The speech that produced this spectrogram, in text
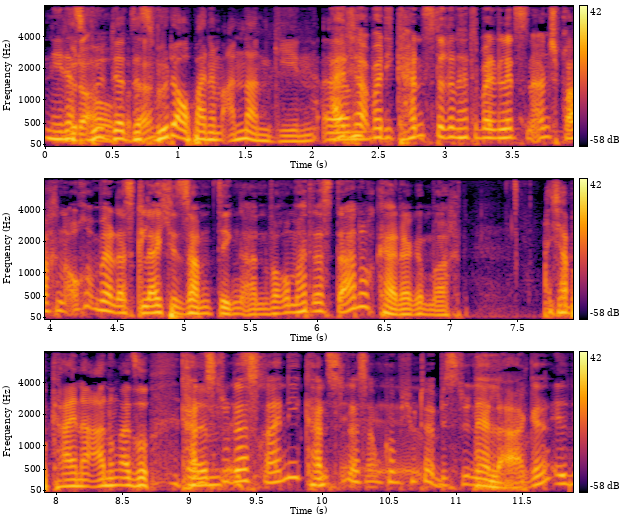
Nee, das würde, auch, das würde auch bei einem anderen gehen. Alter, Ähm, aber die Kanzlerin hatte bei den letzten Ansprachen auch immer das gleiche Samtding an. Warum hat das da noch keiner gemacht? ich habe keine Ahnung. Also Kannst ähm, du das, Reini? Kannst du das am Computer? Bist du in der Lage? Äh,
